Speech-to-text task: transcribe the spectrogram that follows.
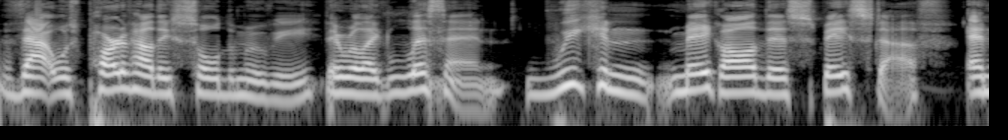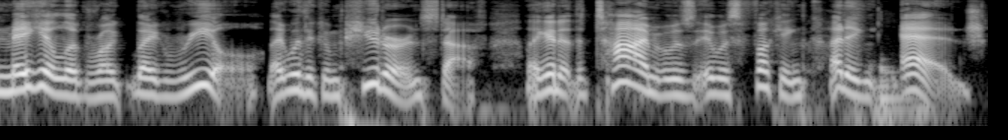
that was part of how they sold the movie. They were like, "Listen, we can make all this space stuff and make it look like like real, like with a computer and stuff." Like and at the time, it was it was fucking cutting edge.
